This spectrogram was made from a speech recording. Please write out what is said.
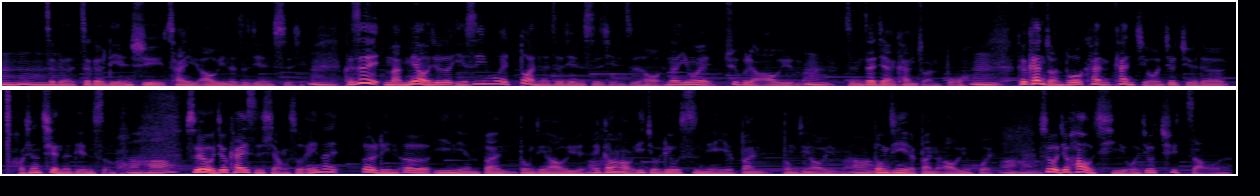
嗯嗯，这个这个连续参与奥运的这件事情。嗯，可是蛮妙。就是也是因为断了这件事情之后，那因为去不了奥运嘛，嗯、只能在家里看转播。嗯，可看转播看看久了，就觉得好像欠了点什么。Uh 所以我就开始想说，哎、欸，那二零二一年办东京奥运，哎、uh，刚、好一九六四年也办东京奥运嘛，uh 东京也办了奥运会。Uh huh、所以我就好奇，我就去找了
